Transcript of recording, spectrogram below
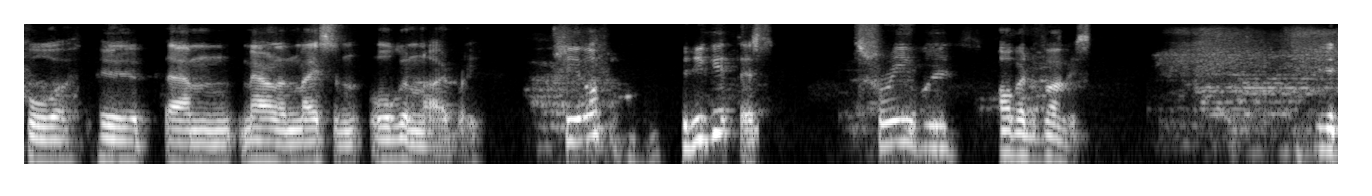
for her um, Marilyn Mason organ library, she offered did you get this? Three words of advice. "Keep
